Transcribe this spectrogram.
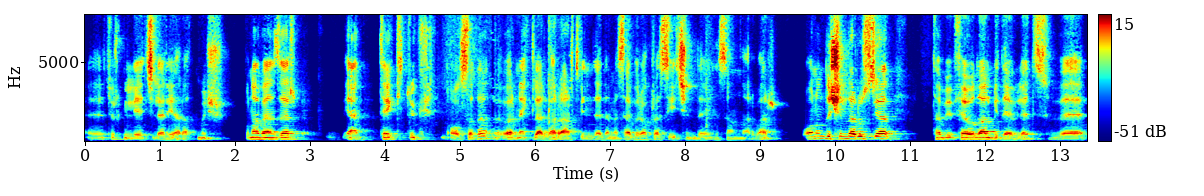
e, Türk milliyetçileri yaratmış. Buna benzer yani tek tük olsa da örnekler var. Artvin'de de mesela bürokrasi içinde insanlar var. Onun dışında Rusya tabii feodal bir devlet ve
